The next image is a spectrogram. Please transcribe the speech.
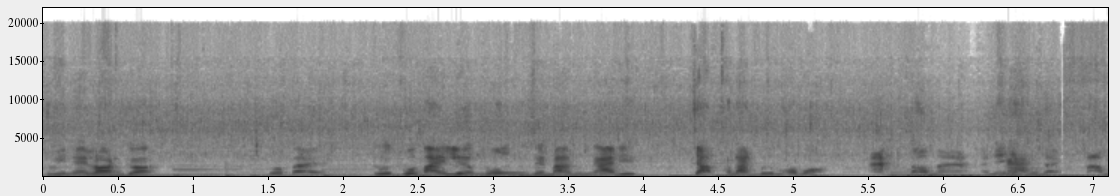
สวิงไนลอนก็ทั่วไปทั่วทั่วไปเลือกวงเส้นผ่าศูนย์กลางที่จับขนาดมือพอเหมาะ อะต่อมาอันนี้อยากรู้อะไรปั๊ม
